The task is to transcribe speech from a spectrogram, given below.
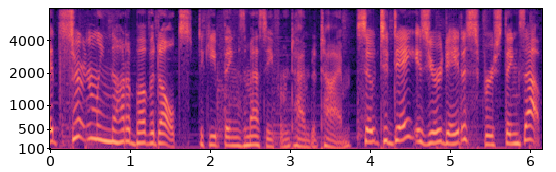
it's certainly not above adults to keep things messy from time to time. So today is your day to spruce things up.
